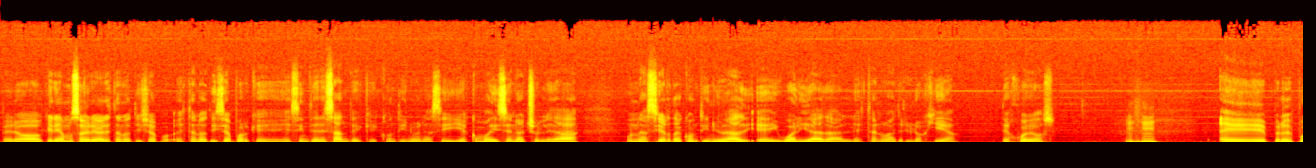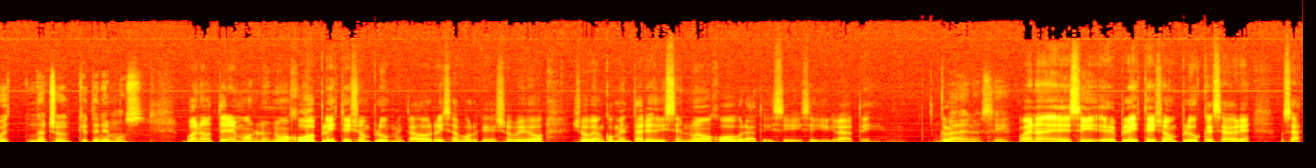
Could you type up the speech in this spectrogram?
Pero queríamos agregar esta noticia, esta noticia porque es interesante que continúen así y es como dice Nacho, le da una cierta continuidad e igualdad a esta nueva trilogía de juegos. Ujú. Eh, pero después, Nacho, ¿qué tenemos? Bueno, tenemos los nuevos juegos de PlayStation Plus. Me cago de risa porque yo veo, yo veo en comentarios dicen nuevos juegos gratis. Sí, sí, gratis. Claro. Bueno, sí. Bueno, eh, sí, eh, PlayStation Plus que se agrega, o sea,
